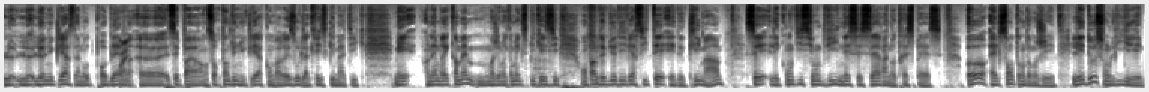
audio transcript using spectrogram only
le, le, le nucléaire c'est un autre problème. Euh, c'est pas en sortant du nucléaire qu'on va résoudre la crise climatique. Mais on aimerait quand même, moi j'aimerais quand même expliquer ici. On parle de biodiversité et de climat. C'est les conditions de vie nécessaires à notre espèce. Or, elles sont en danger. Les deux sont liés.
